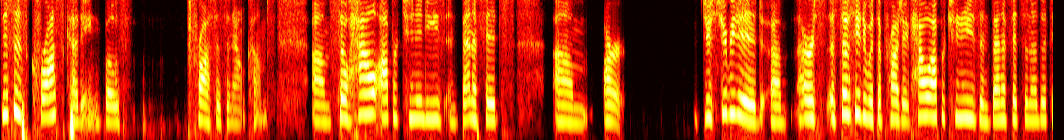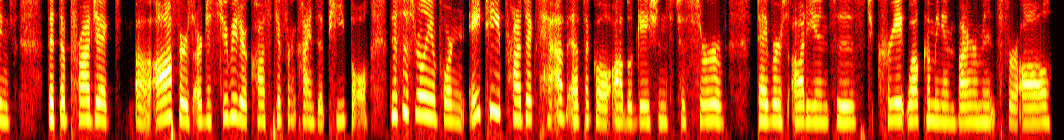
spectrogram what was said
This is cross-cutting both process and outcomes. Um, so how opportunities and benefits um, are distributed uh, are associated with the project, how opportunities and benefits and other things that the project uh, offers are distributed across different kinds of people. This is really important. ATE projects have ethical obligations to serve diverse audiences, to create welcoming environments for all,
